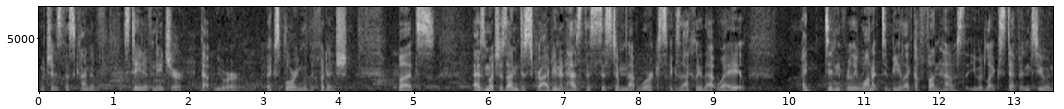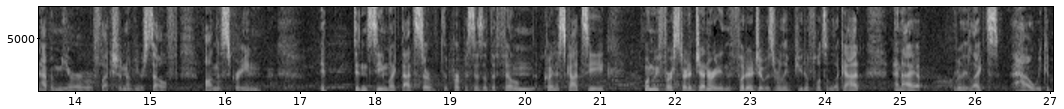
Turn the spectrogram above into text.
which is this kind of state of nature that we were exploring with the footage. But as much as I'm describing it has this system that works exactly that way, I didn't really want it to be like a fun house that you would like step into and have a mirror reflection of yourself on the screen. It didn't seem like that served the purposes of the film. Koyaanisqatsi, when we first started generating the footage, it was really beautiful to look at, and I really liked how we could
